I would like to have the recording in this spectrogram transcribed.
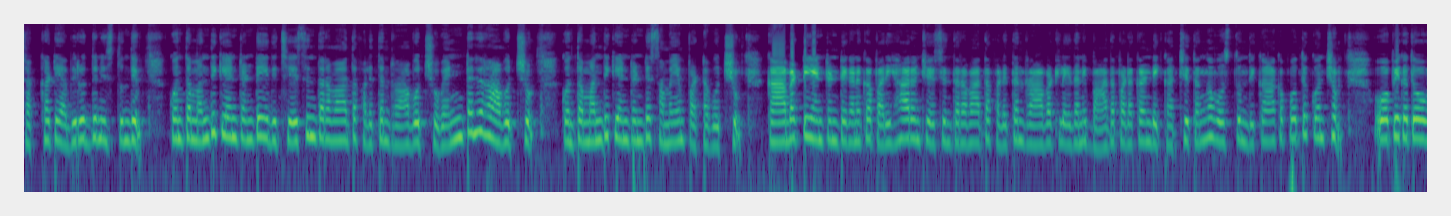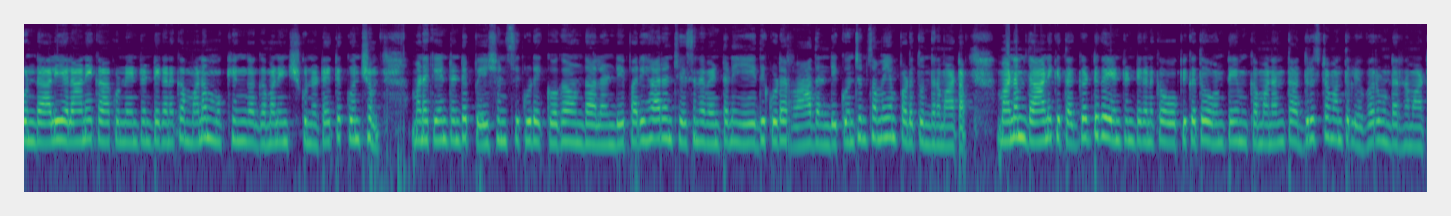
చక్కటి అభివృద్ధిని ఇస్తుంది. కొంతమందికి ఏంటంటే ఇది చేసిన తర్వాత ఫలితం రావచ్చు. వెంటనే రావచ్చు. కొంతమందికి ఏంటంటే సమయం పట్టవచ్చు. కాబట్టి ఏంటంటే కనుక పరిహారం చేసిన తర్వాత ఫలితం రావట్లేదని బాధపడకండి. రండి ఖచ్చితంగా వస్తుంది. కాకపోతే కొంచెం ఓపికతో ఉండాలి. అలానే కాకుండా ఏంటంటే కనుక మనం ముఖ్యంగా గమనించుకున్నట్టయితే కొంచెం మనకేంటంటే పేషెన్సీ కూడా ఎక్కువగా ఉండాలండి. పరిహారం చేసిన వెంటనే ఏది కూడా రాదండి. కొంచెం సమయం పడుతుందన్నమాట. మనం దానికి తగ్గట్టుగా ఏంటంటే కనుక ఓపికతో ఉంటే ఇంకా మనంత అదృష్టవంతులు ఎవరు ఉండరనమాట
